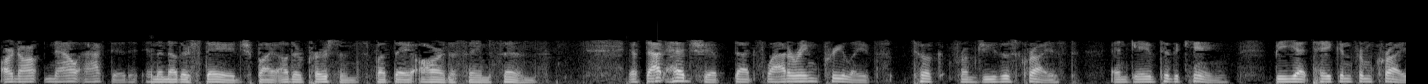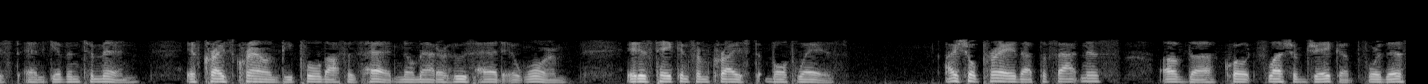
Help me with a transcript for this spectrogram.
are not now acted in another stage by other persons, but they are the same sins. If that headship that flattering prelates took from Jesus Christ and gave to the king be yet taken from Christ and given to men, if Christ's crown be pulled off his head, no matter whose head it warm, it is taken from Christ both ways. I shall pray that the fatness of the quote, flesh of Jacob for this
